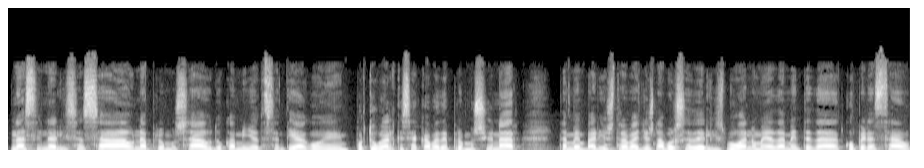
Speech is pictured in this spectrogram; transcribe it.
na sinalización, na promoción do Camiño de Santiago en Portugal, que se acaba de promocionar, tamén varios traballos na Bolsa de Lisboa, nomeadamente da cooperación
